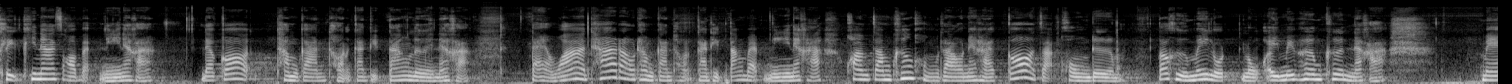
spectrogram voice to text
คลิกที่หน้าจอแบบนี้นะคะ แล้วก็ ทำการถอนการติดตั้งเลยนะคะแต่ว่าถ้าเราทำการถอนการติดตั้งแบบนี้นะคะ ความจำเครื่องของเรานะคะ ก็จะคงเดิมก็คือไม่ลดลงเอ้ยไม่เพิ่มขึ้นนะคะ แม้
